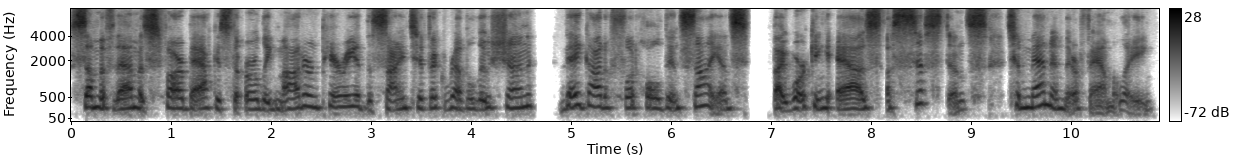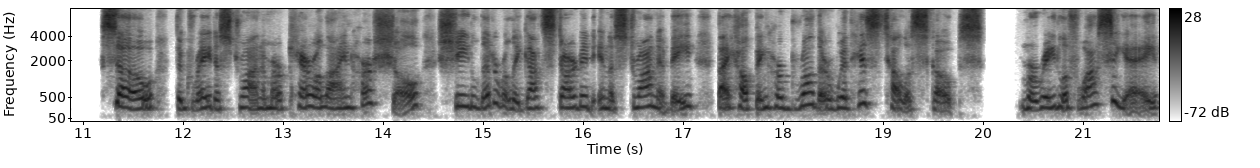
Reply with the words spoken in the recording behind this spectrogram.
Some of them, as far back as the early modern period, the scientific revolution, they got a foothold in science by working as assistants to men in their family. So, the great astronomer Caroline Herschel, she literally got started in astronomy by helping her brother with his telescopes. Marie Lavoisier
